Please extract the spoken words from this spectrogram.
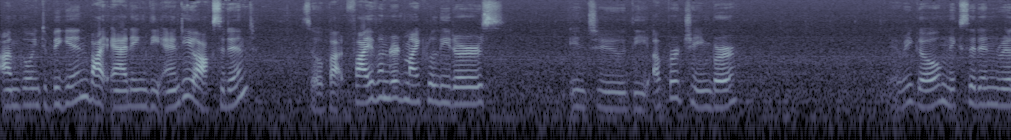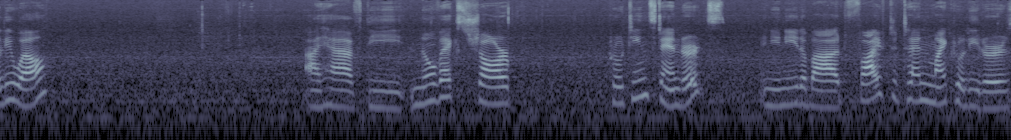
I'm going to begin by adding the antioxidant. So about 500 microliters into the upper chamber. There we go, mix it in really well. I have the Novex Sharp protein standards and you need about 5 to 10 microliters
